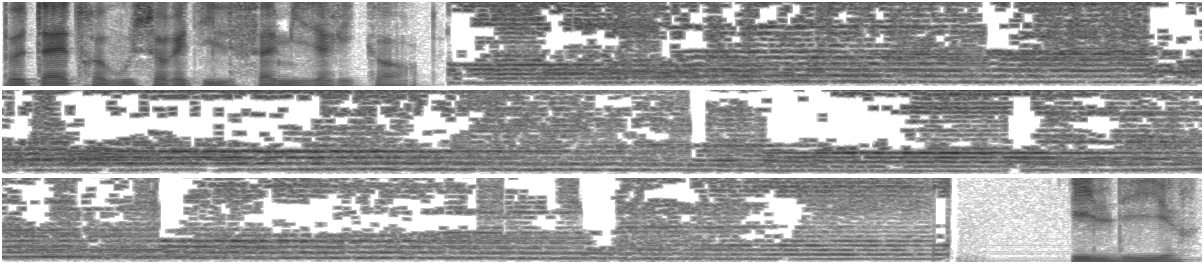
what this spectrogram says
peut-être vous serait-il fait miséricorde. Ils dirent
